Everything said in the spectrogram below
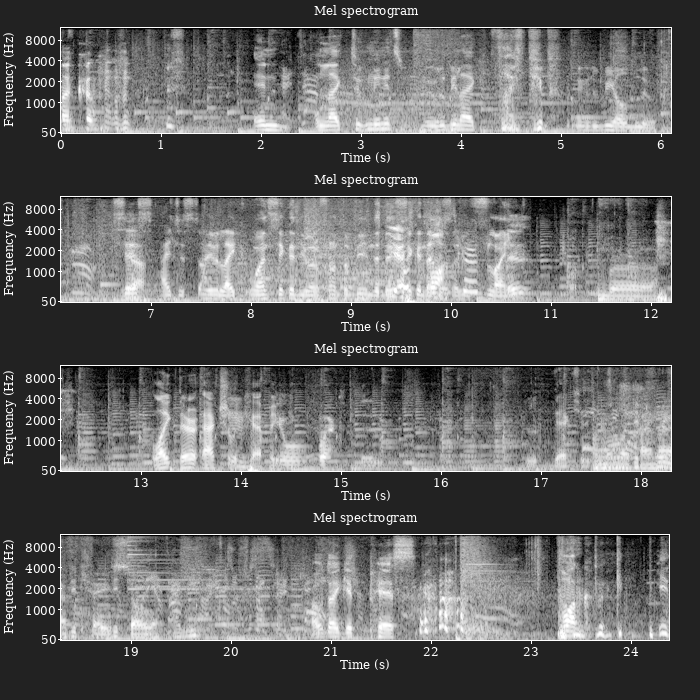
Fuck. In in like two minutes we will be like five people. We will be all blue. Sis, I just saw you like one second you were in front of me and the next Yes, second I just saw you flying. Bro. Like they're actually hmm. capping. You work the... They actually I'm like the kind trade, of the chase, trade, so... I How do I get pissed? Fuck. You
